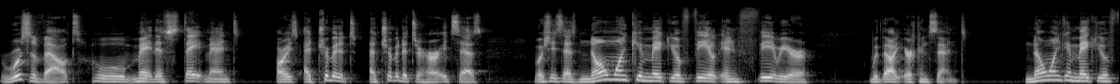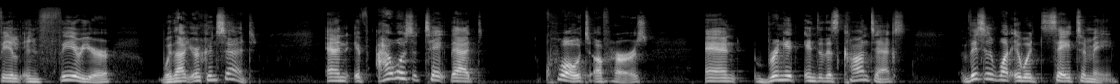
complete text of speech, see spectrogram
Roosevelt who made this statement, or is attributed attributed to her. It says, where she says, No one can make you feel inferior without your consent. No one can make you feel inferior without your consent. And if I was to take that quote of hers and bring it into this context, this is what it would say to me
